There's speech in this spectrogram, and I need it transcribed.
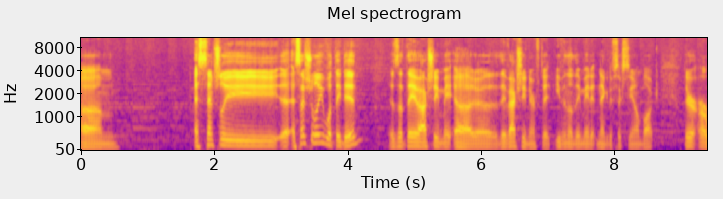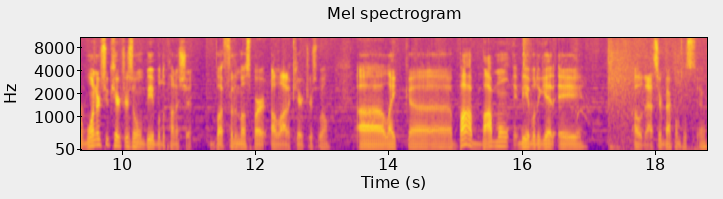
Um, essentially, uh, essentially what they did is that they've actually made uh, they've actually nerfed it, even though they made it negative 16 on block. There are one or two characters that won't be able to punish it, but for the most part, a lot of characters will. Uh, like uh, Bob. Bob won't be able to get a. Oh, that's her back one plus two.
